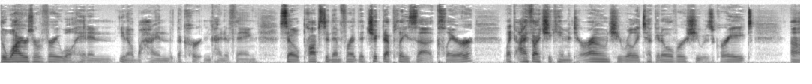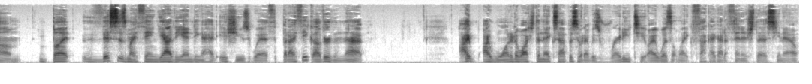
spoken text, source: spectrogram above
the wires were very well hidden, you know, behind the curtain kind of thing. So props to them for it. The chick that plays uh, Claire, like I thought she came into her own. She really took it over. She was great. Um, but this is my thing. Yeah, the ending I had issues with, but I think other than that, I I wanted to watch the next episode. I was ready to. I wasn't like fuck. I got to finish this. You know.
